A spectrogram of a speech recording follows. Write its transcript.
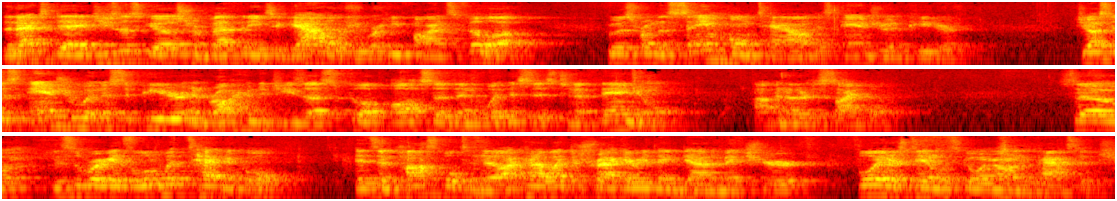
The next day, Jesus goes from Bethany to Galilee, where he finds Philip, who is from the same hometown as Andrew and Peter. Just as Andrew witnessed to Peter and brought him to Jesus, Philip also then witnesses to Nathanael, uh, another disciple. So this is where it gets a little bit technical. It's impossible to know. I kind of like to track everything down to make sure, fully understand what's going on in the passage.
